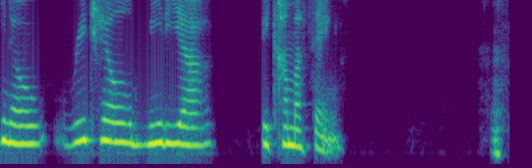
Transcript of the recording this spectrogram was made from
you know, retail media become a thing?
